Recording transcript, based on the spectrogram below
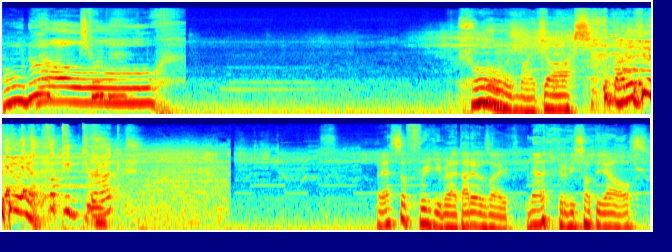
Oh no! Just go to bed. No. Oh my gosh. That is really a- Fucking truck. That's so freaky, but I thought it was like No. gonna be something else.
